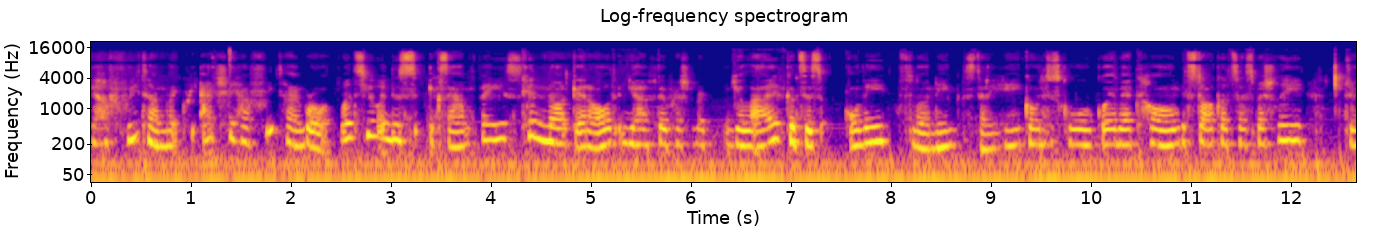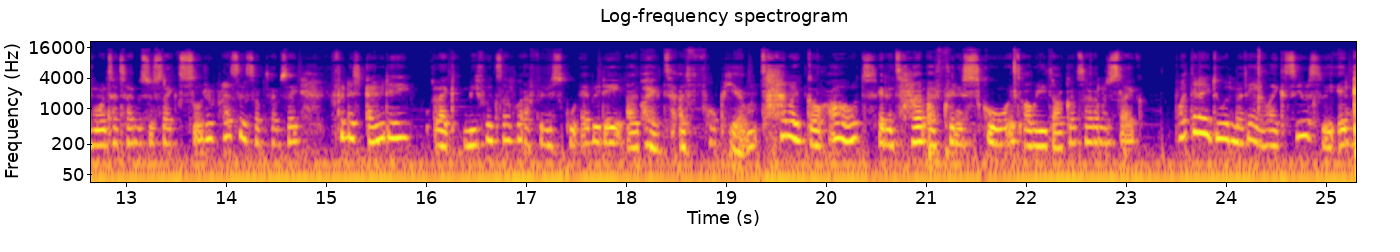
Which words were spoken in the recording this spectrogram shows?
we have free time. Like we actually have free time bro. Once you're in this exam phase cannot get out and you have the impression that your life consists only of learning studying going to school going back home. It's dark outside especially during winter time it's just like so depressing sometimes. Like you finish every day like me for example i finish school every day at, at 4 p.m time i go out and the time i finish school it's already dark outside i'm just like what did i do with my day? Like seriously and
